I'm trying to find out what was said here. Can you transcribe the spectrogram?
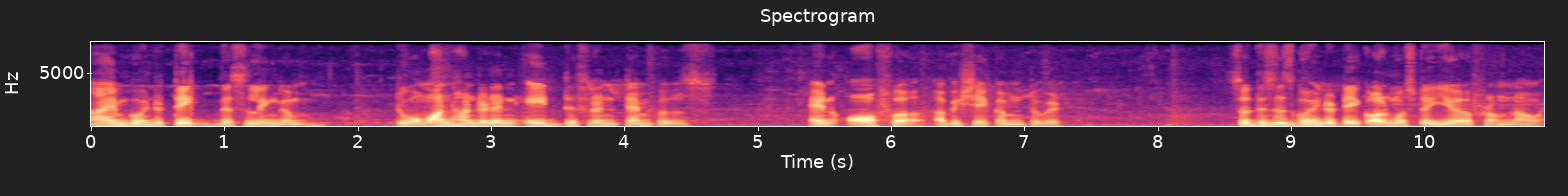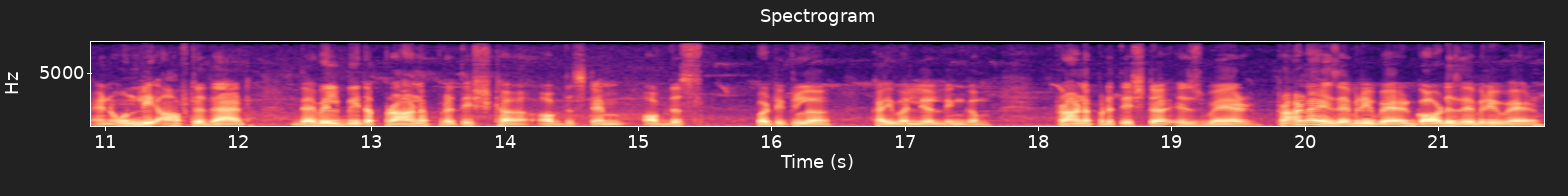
I am going to take this lingam to 108 different temples and offer Abhishekam to it. So this is going to take almost a year from now and only after that there will be the prana pratishtha of this, stem of this particular Kaivalya lingam. Prana pratishtha is where prana is everywhere, God is everywhere,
